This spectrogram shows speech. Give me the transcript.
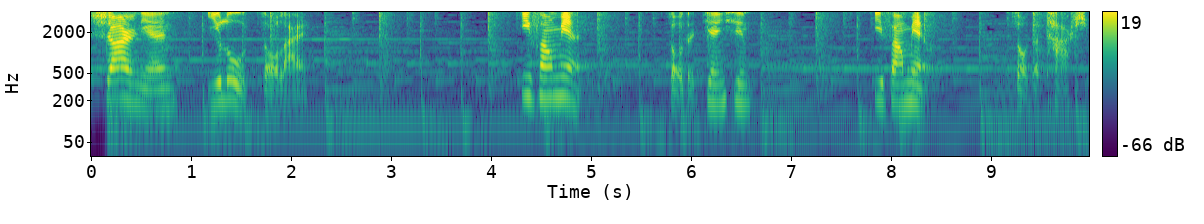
十二年一路走来，一方面走得艰辛，一方面走得踏实。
